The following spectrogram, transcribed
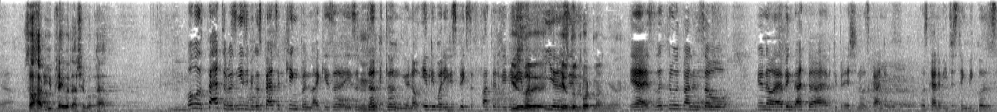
Yeah. So how do you play with that with Pat? Well, with Pat, it was easy because Pat's a kingpin. Like, he's a he's a Mm. dick dung, you know. Everybody respects the fuck out of him. He's Everyone the fears he's the him. footman, yeah. Yeah, he's the crude man, and so you know, having that have depression was kind of was kind of interesting because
